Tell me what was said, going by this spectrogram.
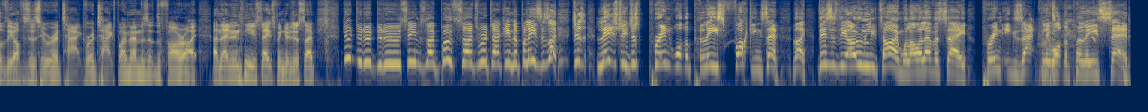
of the officers who were attacked were attacked by members of the far right. And then in the New Statesman, you're just like, seems like both sides were attacking the police. It's like, just literally just print what the police fucking said. Like, this is the only time will I will ever say, print exactly what the police said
